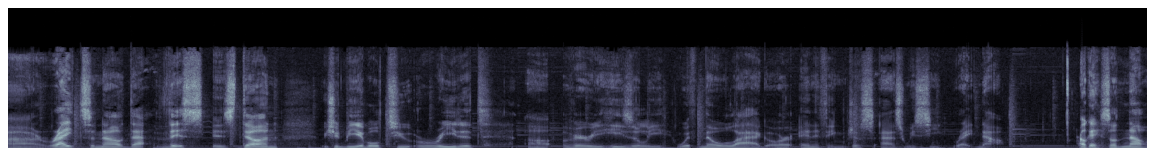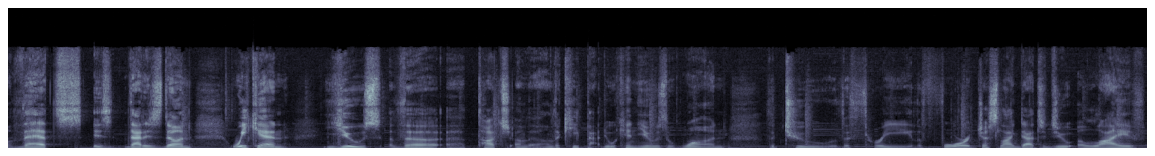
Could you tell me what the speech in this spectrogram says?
Alright, so now that this is done, we should be able to read it uh, very easily with no lag or anything, just as we see right now. Okay, so now that's is that is done, we can use the uh, touch on the, on the keypad. We can use one, the two, the three, the four, just like that to do a live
